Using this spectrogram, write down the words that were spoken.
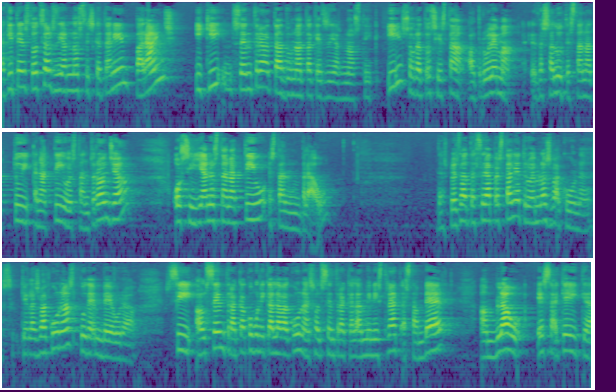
Aquí tens tots els diagnòstics que tenim per anys i quin centre t'ha donat aquest diagnòstic i sobretot si està el problema de salut està en actiu, en actiu està en taronja o si ja no està en actiu està en blau. Després de la tercera pestanya trobem les vacunes, que les vacunes podem veure si el centre que ha comunicat la vacuna és el centre que l'ha administrat està en verd, en blau és aquell que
